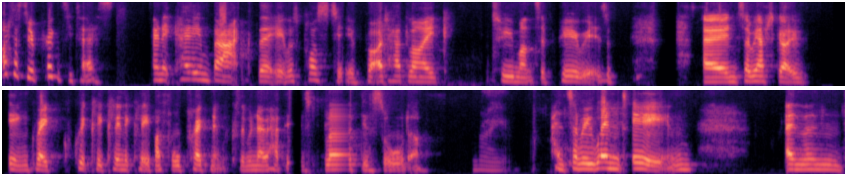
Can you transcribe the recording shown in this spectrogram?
I'll just do a pregnancy test. And it came back that it was positive, but I'd had like two months of periods. And so we have to go in very quickly clinically if I fall pregnant because we know I had this blood disorder. Right. And so we went in and then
